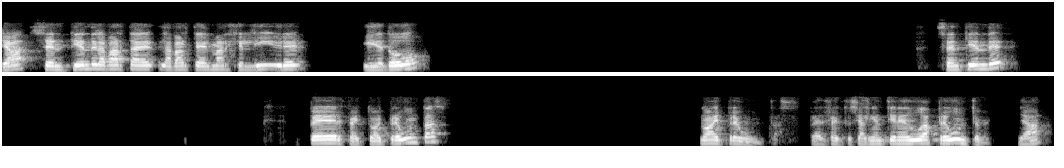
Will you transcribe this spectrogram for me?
¿Ya? ¿Se entiende la parte, la parte del margen libre y de todo? ¿Se entiende? Perfecto. ¿Hay preguntas? No hay preguntas. Perfecto. Si alguien tiene dudas, pregúnteme. ¿Ya?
